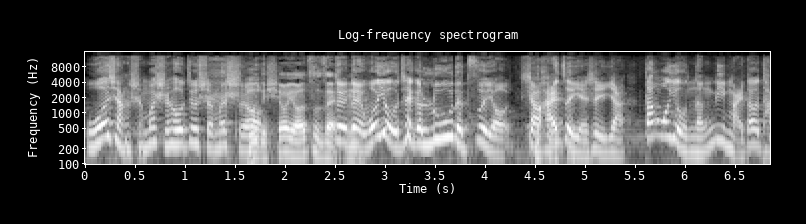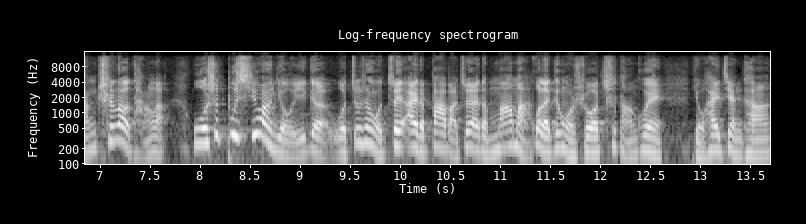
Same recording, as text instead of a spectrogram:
我想什么时候就什么时候，逍遥自在。对对，我有这个撸的自由。小孩子也是一样，当我有能力买到糖、吃到糖了，我是不希望有一个我，就算我最爱的爸爸、最爱的妈妈过来跟我说吃糖会有害健康，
